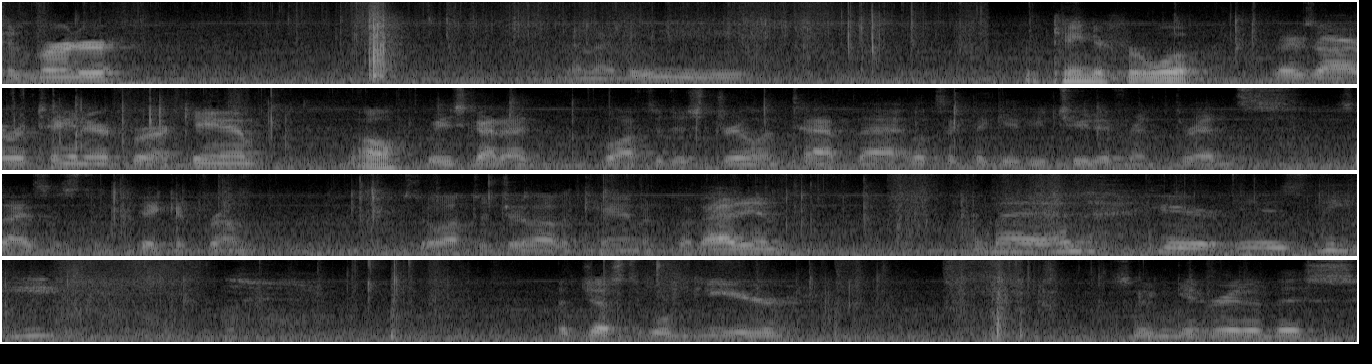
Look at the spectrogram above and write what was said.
converter, and I believe Retainer for what? there's our retainer for our cam. Oh, We just gotta. We'll have to just drill and tap that. Looks like they give you two different threads sizes to pick it from. So we'll have to drill out the cam and put that in. And then here is the adjustable gear. So we can get rid of this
